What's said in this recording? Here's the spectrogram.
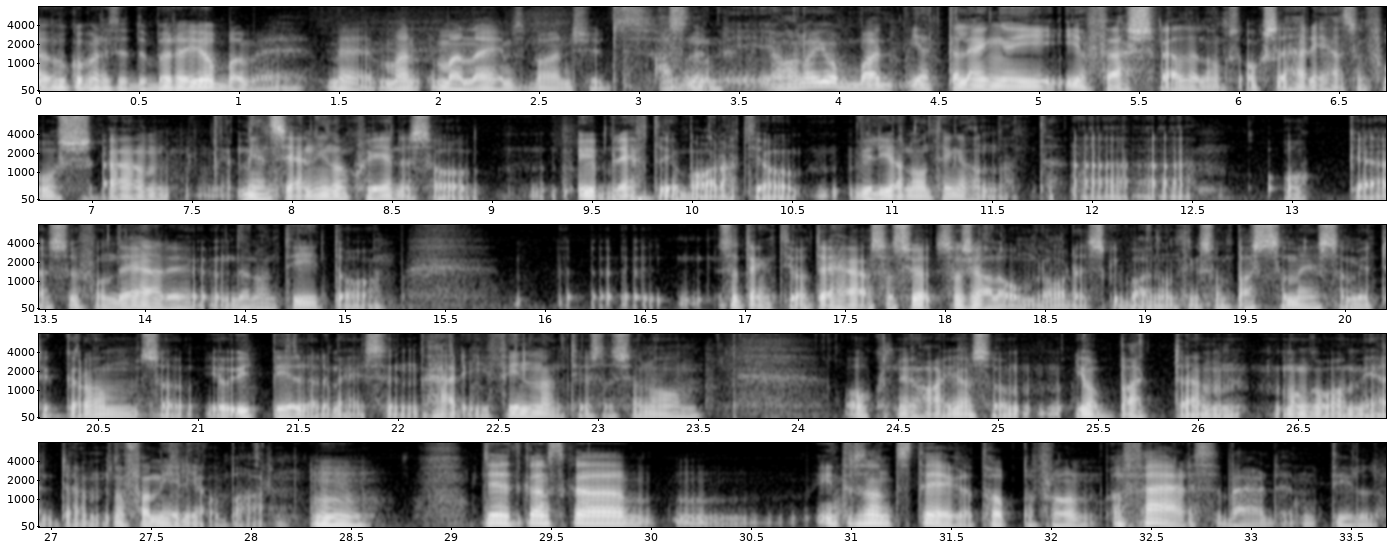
hur kommer det sig att du började jobba med, med Man Mannheims barnskydds... Alltså, jag har nog jobbat jättelänge i, i affärsvärlden också, också här i Helsingfors. Um, men sen i något skede så upplevde jag bara att jag ville göra någonting annat. Så funderade jag under någon tid och så tänkte jag att det här sociala området skulle vara någonting som passar mig, som jag tycker om. Så jag utbildade mig sen här i Finland till socionom. Och nu har jag så jobbat um, många år med um, familjer och barn. Mm. Det är ett ganska mm, intressant steg att hoppa från affärsvärlden till,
